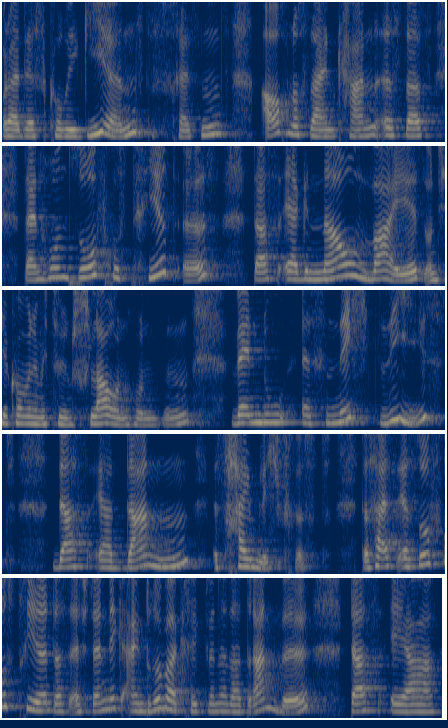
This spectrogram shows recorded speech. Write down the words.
oder des Korrigierens des Fressens auch noch sein kann, ist, dass dein Hund so frustriert ist, dass er genau weiß, und hier kommen wir nämlich zu den schlauen Hunden, wenn du es nicht siehst, dass er dann es heimlich frisst. Das heißt, er ist so frustriert, dass er ständig einen drüber rüberkriegt, wenn er da dran will, dass er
